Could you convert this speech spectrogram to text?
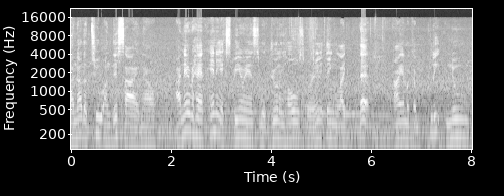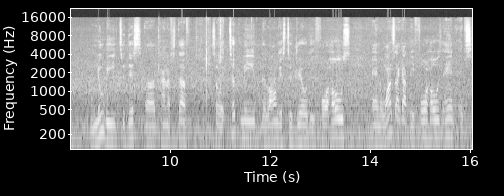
another two on this side. Now I never had any experience with drilling holes or anything like that. I am a complete new newbie to this uh, kind of stuff. So it took me the longest to drill the four holes. And once I got the four holes in it's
